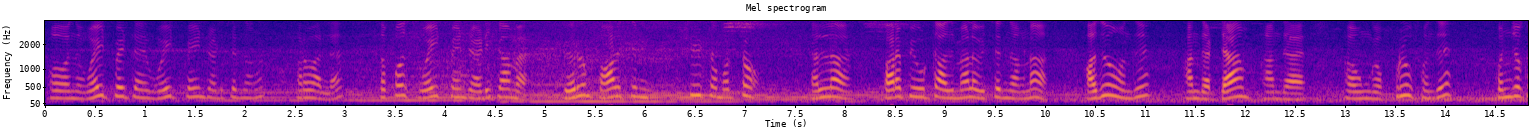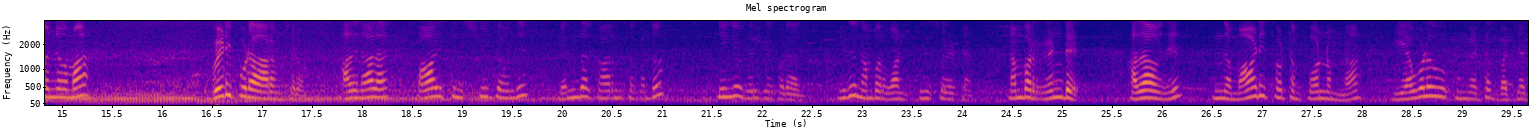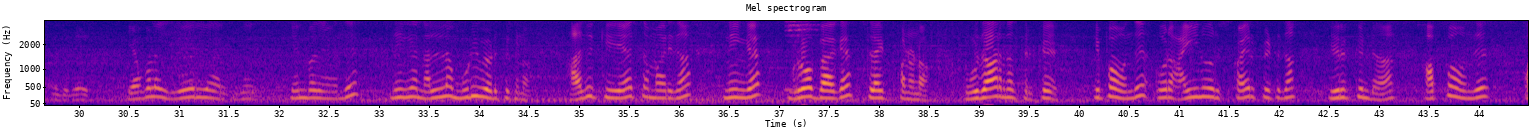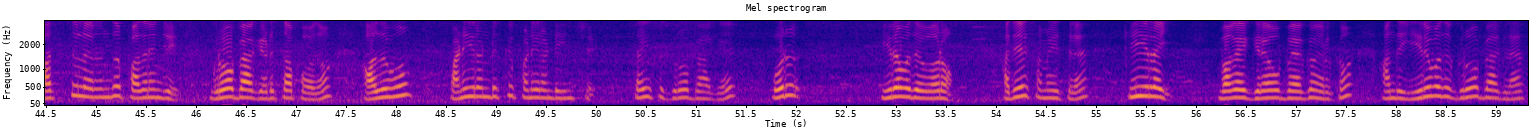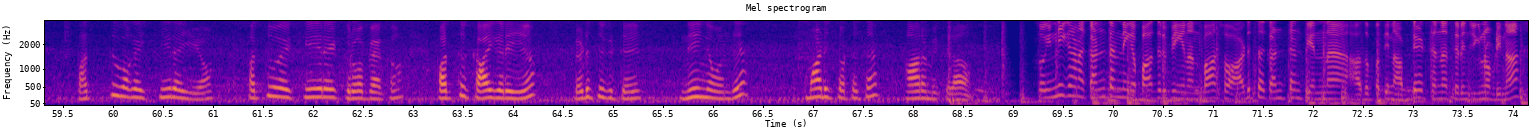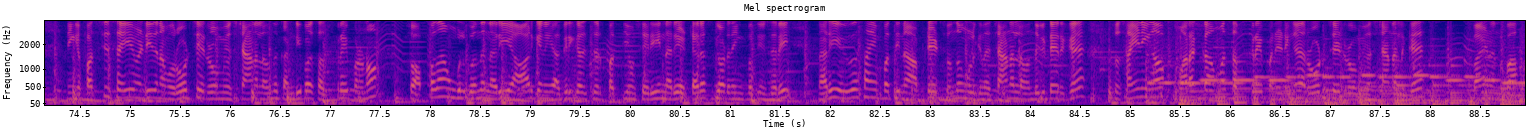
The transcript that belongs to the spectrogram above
அந்த ஒயிட் பெயிண்ட் ஒயிட் பெயிண்ட் அடிச்சிருந்தாங்கன்னா பரவாயில்ல. சப்போஸ் ஒயிட் பெயிண்ட் அடிக்காமல் வெறும் பாலித்தீன் ஷீட்டை மட்டும் நல்லா பரப்பி விட்டு அது மேலே வச்சுருந்தாங்கன்னா அதுவும் வந்து அந்த டேம் அந்த உங்கள் ப்ரூஃப் வந்து கொஞ்சம் கொஞ்சமாக வெடிப்புட ஆரம்பிச்சிடும் அதனால் பாலித்தீன் ஷீட்டை வந்து எந்த காரணத்தை கொண்டும் நீங்கள் விரிக்கக்கூடாது இது நம்பர் ஒன் இது சொல்லிட்டேன். நம்பர் ரெண்டு அதாவது இந்த மாடி தோட்டம் போடணும்னா எவ்வளவு உங்கள்கிட்ட பட்ஜெட் இருக்குது? எவ்வளோ ஏரியா இருக்குது? என்பதை வந்து நீங்கள் நல்ல முடிவு எடுத்துக்கணும். அதுக்கு ஏற்ற மாதிரி தான் நீங்கள் க்ரோ பேக்கை செலக்ட் பண்ணணும். உதாரணத்திற்கு இப்போ வந்து ஒரு ஐநூறு ஸ்கொயர் ஃபீட்டு தான் இருக்குன்னா அப்போ வந்து பத்துலேருந்து பதினஞ்சு க்ரோ பேக் எடுத்தால் போதும். அதுவும் பனிரெண்டுக்கு பன்னிரெண்டு இன்ச்சு சைஸ் க்ரோ பேக்கு ஒரு இருபது வரும். அதே சமயத்தில் கீரை வகை க்ரோ பேக்கும் இருக்கும். அந்த இருபது க்ரோ பேக்கில் பத்து வகை கீரையும் பத்து வகை கீரை க்ரோ பேக்கும் பத்து காய்கறியும் எடுத்துக்கிட்டு நீங்கள் வந்து மாடி தோட்டத்தை ஆரம்பிக்கலாம். ஸோ இன்றைக்கான கண்டென்ட் நீங்கள் பார்த்துருப்பீங்க நண்பா. ஸோ அடுத்த கண்டென்ட் என்ன? அதை பற்றின அப்டேட்ஸ் என்ன தெரிஞ்சுக்கணும் அப்படின்னா நீங்கள் ஃபஸ்ட்டு செய்ய வேண்டியது நம்ம ரோட் சைடு ரோமியோஸ் சேனலை வந்து கண்டிப்பாக சப்ஸ்கிரைப் பண்ணணும். ஸோ அப்போ தான் உங்களுக்கு வந்து நிறைய ஆர்கானிக் அக்ரிகல்ச்சர் பற்றியும் சரி நிறைய டெரஸ் கார்டனிங் பற்றியும் சரி நிறைய விவசாயம் பற்றின அப்டேட்ஸ் வந்து உங்களுக்கு இந்த சேனலில் வந்துகிட்டே இருக்குது ஸோ சைனிங் ஆஃப் மறக்காமல் சப்ஸ்கிரைப் பண்ணிவிடுங்க ரோட் சைடு ரோமியோஸ் சேனலுக்கு பாய் நண்பா.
